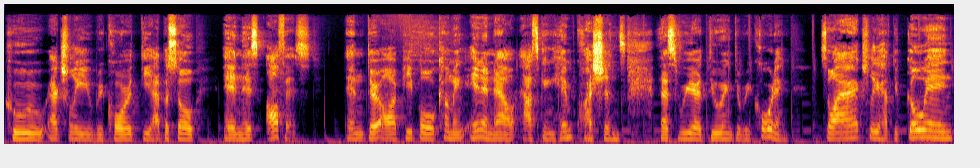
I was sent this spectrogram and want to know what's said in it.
who actually record the episode in his office and there are people coming in and out asking him questions as we are doing the recording. So I actually have to go in,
